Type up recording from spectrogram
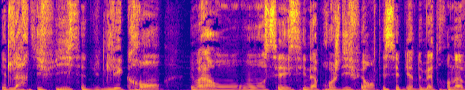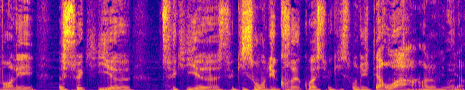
il y a de l'artifice, il y a de l'écran et voilà, on, on c'est c'est une approche différente et c'est bien de mettre en avant les ceux qui euh, ceux qui euh, ceux qui sont du cru quoi, ceux qui sont du terroir, hein, j'ai envie de dire.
